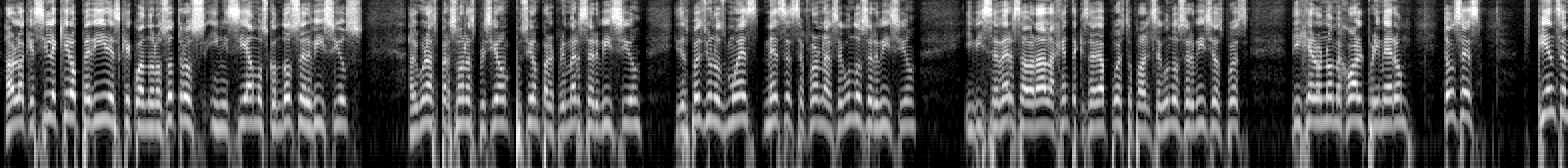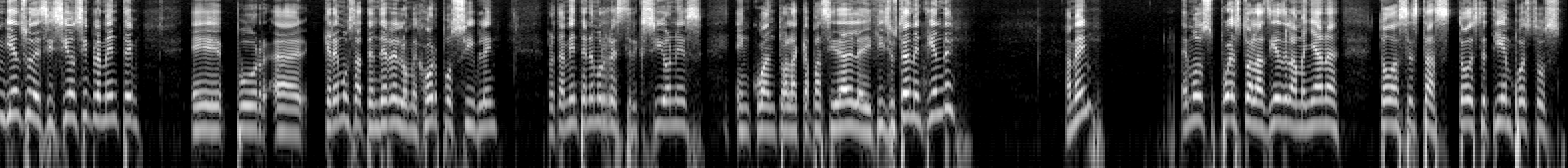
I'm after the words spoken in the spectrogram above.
Ahora, lo que sí le quiero pedir es que cuando nosotros iniciamos con dos servicios, algunas personas pusieron, pusieron para el primer servicio y después de unos meses se fueron al segundo servicio y viceversa, ¿verdad? La gente que se había puesto para el segundo servicio después dijeron, no, mejor al primero. Entonces, piensen bien su decisión, simplemente eh, por eh, queremos atenderle lo mejor posible, pero también tenemos restricciones en cuanto a la capacidad del edificio. ¿Usted me entiende? Amén. Hemos puesto a las 10 de la mañana todas estas, todo este tiempo, estos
